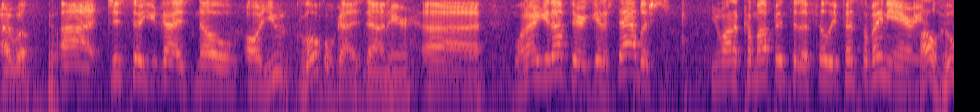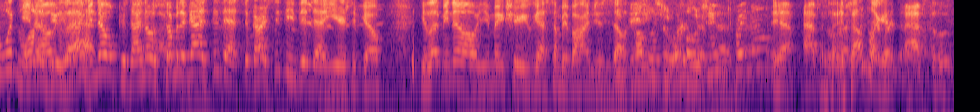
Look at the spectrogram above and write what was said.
I will. Uh, just so you guys know, all you local guys down here, uh, when I get up there and get established, you want to come up into the Philly, Pennsylvania area. Oh, who wouldn't You wanna know, do you Let that? me know because I know some of the guys did that. Cigar City did that years ago. You let me know. You make sure you got somebody behind you to sell. it. Public coaching right now? Yeah, absolutely. It sounds like it. Absolutely.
